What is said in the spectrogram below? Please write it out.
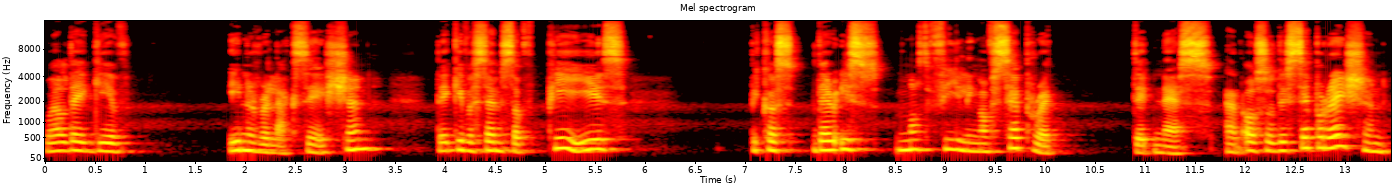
Well, they give inner relaxation, they give a sense of peace because there is not feeling of separatedness. And also, this separation,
